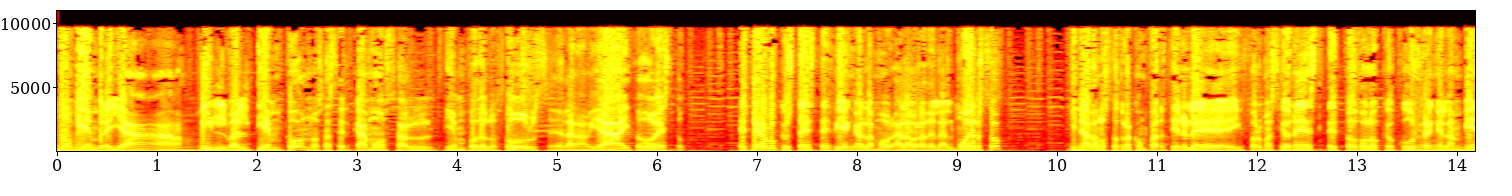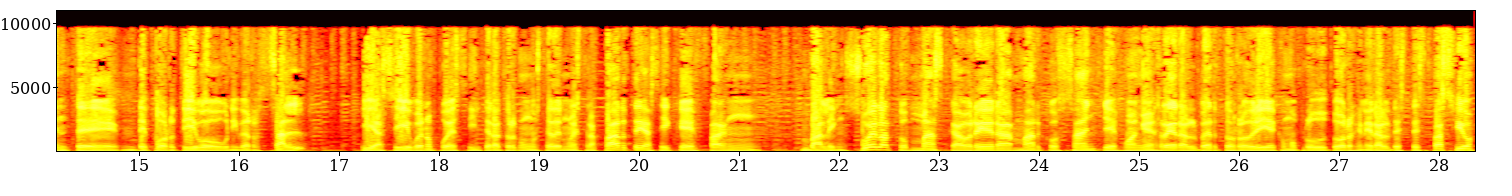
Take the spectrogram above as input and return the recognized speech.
noviembre ya, a mil va el tiempo, nos acercamos al tiempo de los dulces, de la Navidad y todo esto. Esperamos que usted esté bien a la, hora del almuerzo. Y nada, nosotros a compartirle informaciones de todo lo que ocurre en el ambiente deportivo universal. Y así, bueno, pues interactuar con usted en nuestra parte. Así que fan Valenzuela, Tomás Cabrera, Marcos Sánchez, Juan Herrera, Alberto Rodríguez como productor general de este espacio.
